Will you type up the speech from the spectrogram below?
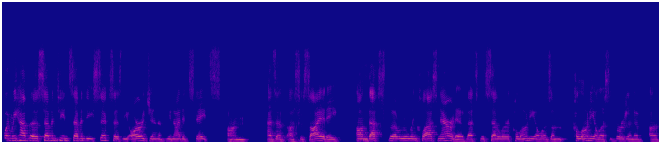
when we have the 1776 as the origin of the United States um, as a, a society, um, that's the ruling class narrative. That's the settler colonialism, colonialist version of, of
